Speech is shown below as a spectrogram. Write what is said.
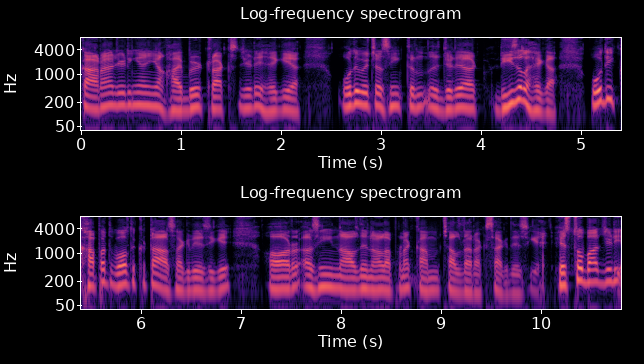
ਕਾਰਾਂ ਜਿਹੜੀਆਂ ਜਾਂ ਹਾਈਬ੍ਰਿਡ ਟਰੱਕਸ ਜਿਹੜੇ ਹੈਗੇ ਆ ਉਹਦੇ ਵਿੱਚ ਅਸੀਂ ਕਨ- ਜਿਹੜਾ ਡੀਜ਼ਲ ਹੈਗਾ ਉਹਦੀ ਖਪਤ ਬਹੁਤ ਘਟਾ ਸਕਦੇ ਸੀਗੇ ਔਰ ਅਸੀਂ ਨਾਲ ਦੇ ਨਾਲ ਆਪਣਾ ਕੰਮ ਚੱਲਦਾ ਰੱਖ ਸਕਦੇ ਸੀਗੇ। ਇਸ ਤੋਂ ਬਾਅਦ ਜਿਹੜੀ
